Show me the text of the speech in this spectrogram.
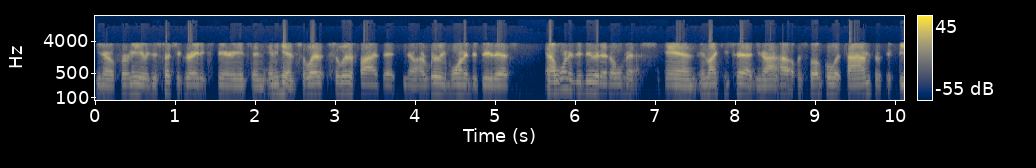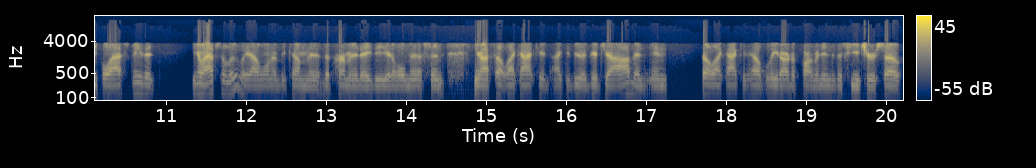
you know, for me it was just such a great experience, and, and again, solidified that you know I really wanted to do this, and I wanted to do it at Ole Miss. And and like you said, you know, I, I was vocal at times if people asked me that you know, absolutely, I want to become the, the permanent AD at Ole Miss, and you know, I felt like I could I could do a good job, and and felt like I could help lead our department into the future. So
